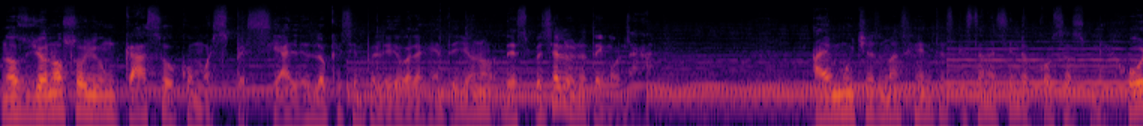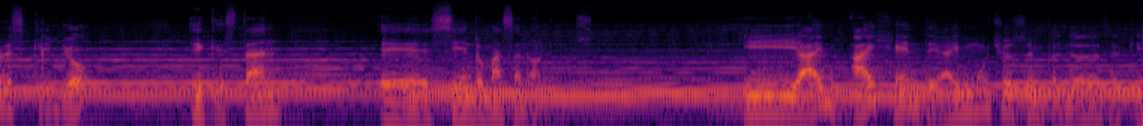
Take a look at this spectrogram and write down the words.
No, yo no soy un caso como especial, es lo que siempre le digo a la gente. Yo no, de especial no tengo nada hay muchas más gentes que están haciendo cosas mejores que yo y que están eh, siendo más anónimos. Y hay, gente, hay muchos emprendedores aquí,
